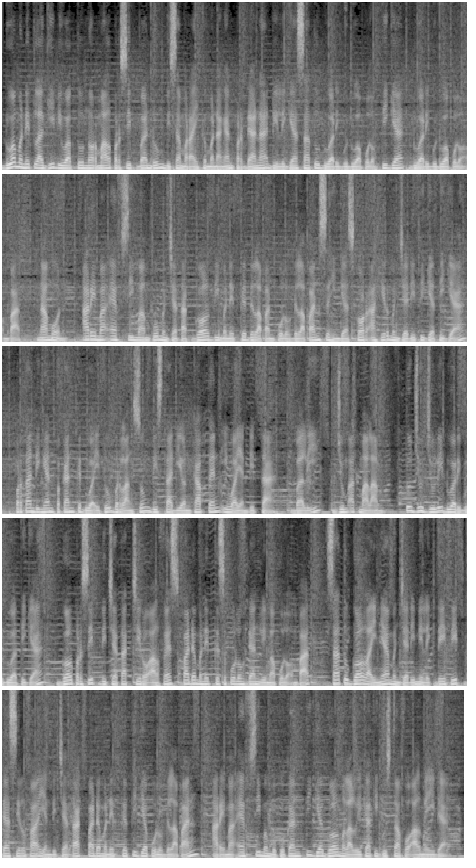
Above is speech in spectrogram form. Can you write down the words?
Dua menit lagi di waktu normal Persib Bandung bisa meraih kemenangan perdana di Liga 1 2023-2024. Namun, Arema FC mampu mencetak gol di menit ke-88 sehingga skor akhir menjadi 3-3. Pertandingan pekan kedua itu berlangsung di Stadion Kapten Iwayan Dipta, Bali, Jumat malam. 7 Juli 2023, gol Persib dicetak Ciro Alves pada menit ke-10 dan 54, satu gol lainnya menjadi milik David Da Silva yang dicetak pada menit ke-38, Arema FC membukukan 3 gol melalui kaki Gustavo Almeida.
